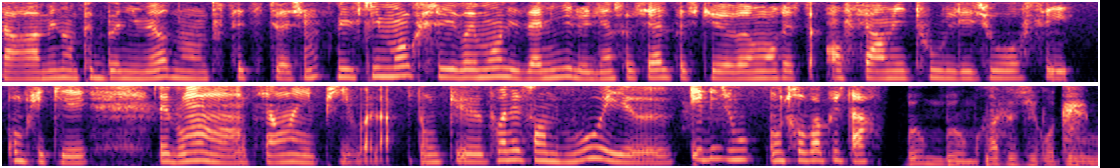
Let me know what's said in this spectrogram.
ramène un peu de bonne humeur dans toute cette situation. Mais ce qui manque, c'est vraiment les amis et le lien social parce que vraiment rester enfermé tous les jours, c'est compliqué. Mais bon, on tient et puis voilà. Donc euh, prenez soin de vous et, euh, et bisous. On se revoit plus tard. Boum boum, Radio Giraudoux.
